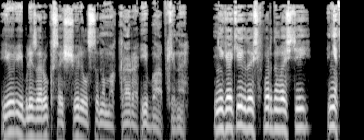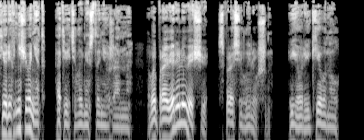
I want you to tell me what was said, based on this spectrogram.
Юрий близорук сощурился на Макара и Бабкина. Никаких до сих пор новостей? Нет, Юрий, ничего нет, ответила вместо них Жанна. Вы проверили вещи? спросил Илюшин. Юрий кивнул.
